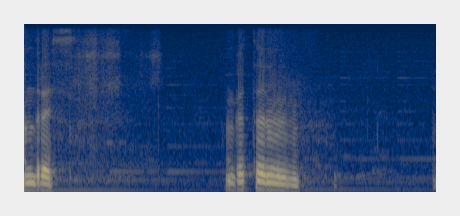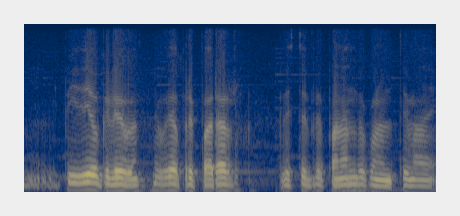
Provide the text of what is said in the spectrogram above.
Andrés, acá está el video que le, voy a preparar, que le estoy preparando con el tema de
